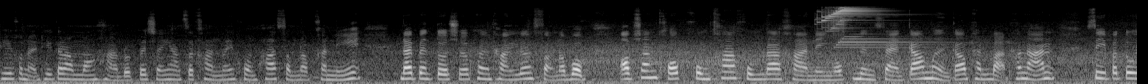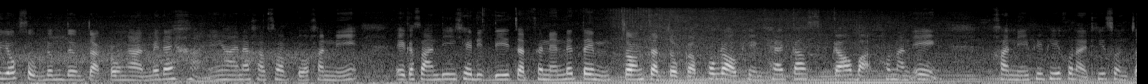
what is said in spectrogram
พี่ๆคนไหนที่กำลังมองหารถไปใช้งานสักคันไม่ควรพลาดสำหรับคันนี้ ได้เป็นตัวเชื้อเพลิงทางเรื่อง2ระบบ ออปชั่นครบคุ้มค่าคุ้มราคาในงบ 199,000 บาทเท่านั้น 4 ประตูยกสูงเดิมๆ จากโรงงานไม่ได้หาง่ายๆนะคะสำหรับตัวคันนี้ เอกสารดีเครดิตดีจัดไฟแนนซ์ได้เต็ม จองจัดจบกับพวกเราเพียงแค่ 99 บาทเท่านั้นเองคันนี้พี่ๆคนไหนที่สนใจ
